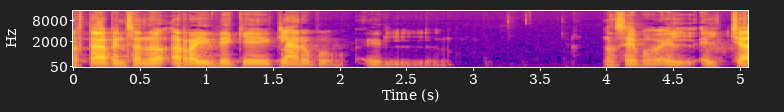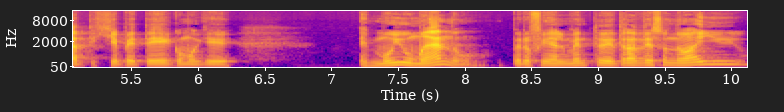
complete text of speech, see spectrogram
estaba pensando a raíz de que, claro, pues, el, no sé, el, el, chat GPT como que es muy humano, pero finalmente detrás de eso no hay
